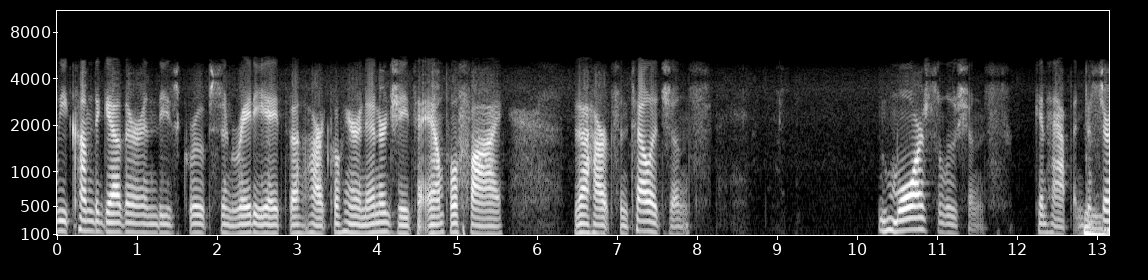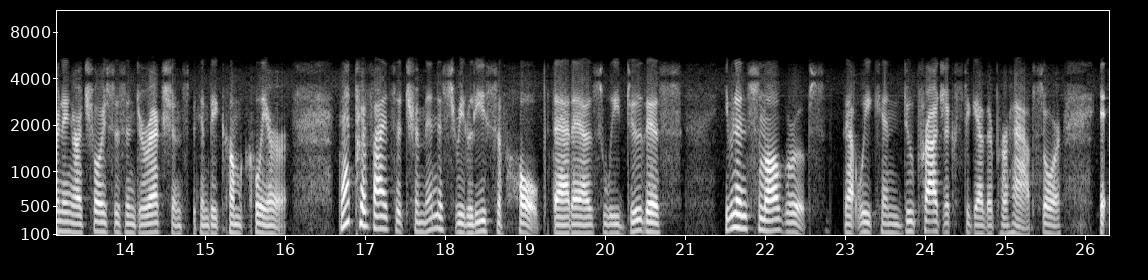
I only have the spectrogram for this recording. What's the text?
we come together in these groups and radiate the heart coherent energy to amplify the heart's intelligence, more solutions can happen. Mm-hmm. Discerning our choices and directions can become clearer. That provides a tremendous release of hope that as we do this, even in small groups, that we can do projects together perhaps, or it,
